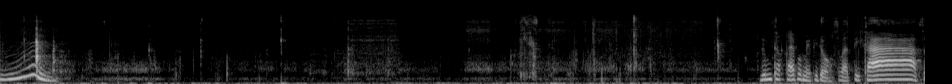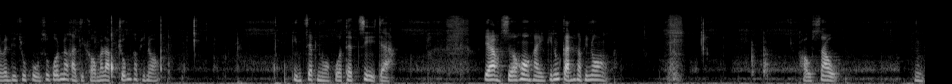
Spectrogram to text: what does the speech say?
อืม ลืมทักทายพ่อแม่พี่น้องสวัสดีค่ะ สวัสดีทุกคู่ทุกคนนะคะที่เขามารับชมค่ะพี่น้อง กินเจ็บหนัวกัวแท็กซี่จ้ะย่างเสือห้องไห้กินกันค่ะพี่น้องเขาเศร้าอืม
